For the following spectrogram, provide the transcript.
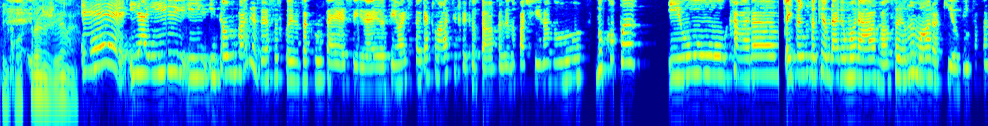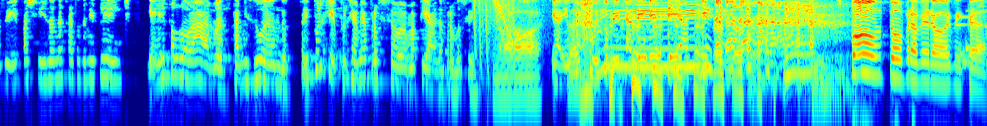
Tem que constranger, né? É, e aí, e, então várias dessas coisas acontecem, né? Eu tenho a história clássica que eu tava fazendo faxina no, no Copan. E o cara aí perguntou que andar eu morava. Eu falei, eu não moro aqui, eu vim pra fazer faxina na casa da minha cliente. E aí ele falou, ah, mano, você tá me zoando. Eu falei, por quê? Porque a minha profissão é uma piada pra você. Nossa. E aí o cara começou meio que a derreter assim. Ponto pra Verônica.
